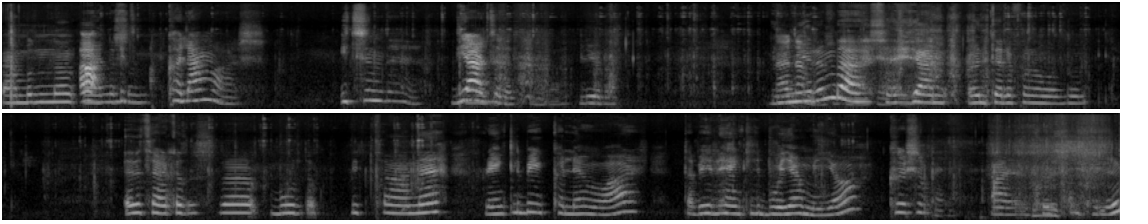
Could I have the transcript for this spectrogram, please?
Ben bundan Aa, aynısını... bir kalem var. İçinde. Diğer tarafında. Biliyorum. Bilmiyorum da şey yani ön tarafın olduğunu Evet arkadaşlar burada bir tane renkli bir kalem var. Tabii renkli boyamıyor. Kurşun kalem. Aynen kurşun kalem.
